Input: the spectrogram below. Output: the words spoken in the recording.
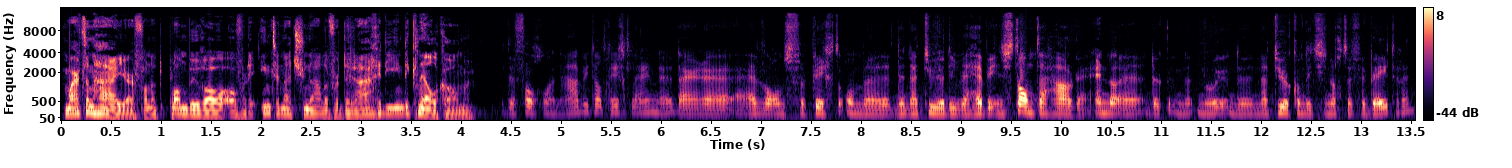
Maarten Haaier van het Planbureau over de internationale verdragen die in de knel komen de vogel- en habitatrichtlijn. Daar uh, hebben we ons verplicht om uh, de natuur die we hebben in stand te houden... en de, de, natuurcondities nog te verbeteren.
